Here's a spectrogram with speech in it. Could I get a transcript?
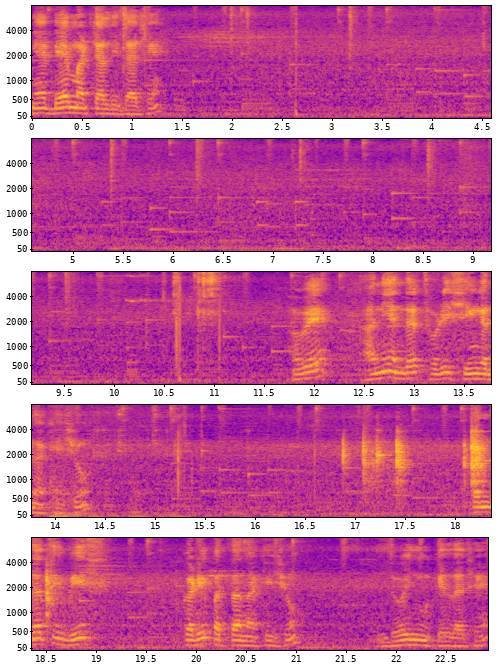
મેં બે મરચાં લીધા છે. હવે આની અંદર થોડી શીંગ નાખીશું. પંદરથી વીસ કઢી પત્તા નાખીશું. ધોઈને મૂકેલા છે.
